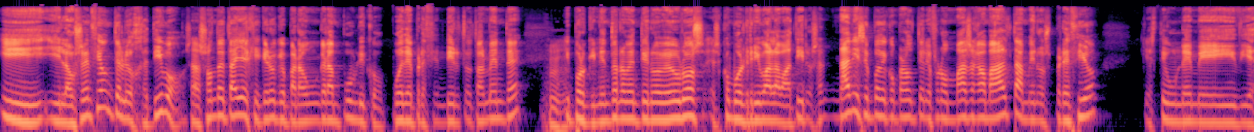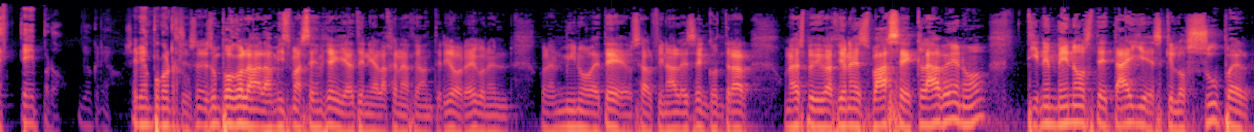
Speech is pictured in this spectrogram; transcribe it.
Y, y la ausencia de un teleobjetivo. O sea, son detalles que creo que para un gran público puede prescindir totalmente. Ujú. Y por 599 euros es como el rival a batir. O sea, nadie se puede comprar un teléfono más gama alta a menos precio que este un MI 10T Pro, yo creo. Sería un poco el resumen. Es, es un poco la, la misma esencia que ya tenía la generación anterior, ¿eh? con, el, con el Mi 9T. O sea, al final es encontrar unas especificaciones base clave, ¿no? Tiene menos detalles que los super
